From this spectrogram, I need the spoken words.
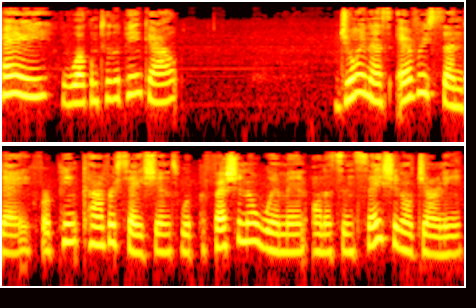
Hey, welcome to the Pink Out. Join us every Sunday for Pink Conversations with professional women on a sensational journey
